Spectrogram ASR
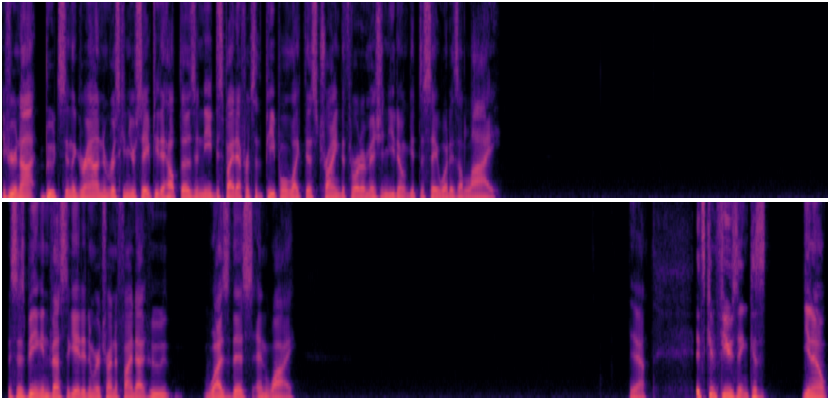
If you're not boots in the ground and risking your safety to help those in need, despite efforts of the people like this trying to thwart our mission, you don't get to say what is a lie. This is being investigated, and we're trying to find out who was this and why. Yeah. It's confusing because, you know,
